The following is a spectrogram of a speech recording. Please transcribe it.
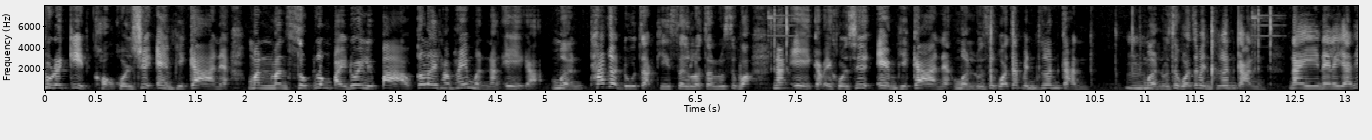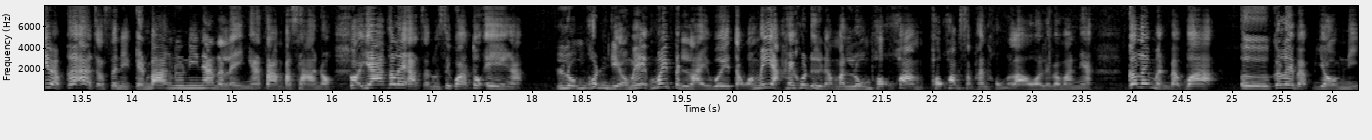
ธุรกิจของคนชื่อเอ็มพิกาเนี่ยมันมันซุดลงไปด้วยหรือเปล่า ก็เลยทำให้เหมือนนางเอกอะเหมือนถ้าเกิดดูจากทีเซอร์เราจะรู้สึกว่านางเอกกับไอคนชื่อเอ็มพิกาเนี่ยเหมือนรู้สึกว่าจะเป็นเพื่อนกัน อืม เหมือนรู้สึกว่าจะเป็นเพื่อนกัน ในในระยะที่แบบก็อาจจะสนิทกันบ้างนู่นนี่นั่นอะไรอย่างเงี้ยตามภาษาเนาะก่อย่าก็เลยอาจจะรู้สึกว่าตัวเองอะ ล้มคนเดียวไม่ไม่เป็นไรเว้ยแต่ว่าไม่อยากให้คนอื่นอะมันล้มเพราะความเพราะความสัมพันธ์ของเราอะไรประมาณเนี้ยก็เลยเหมือนแบบว่า เออ ก็เลยแบบยอมหนี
